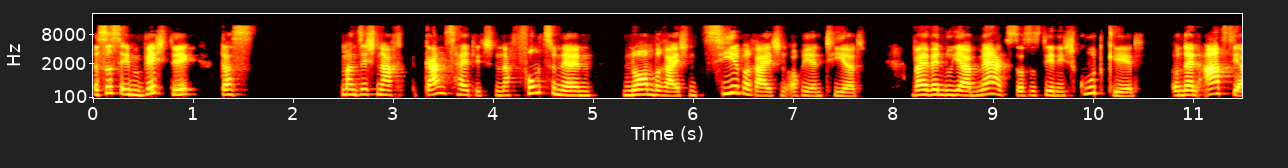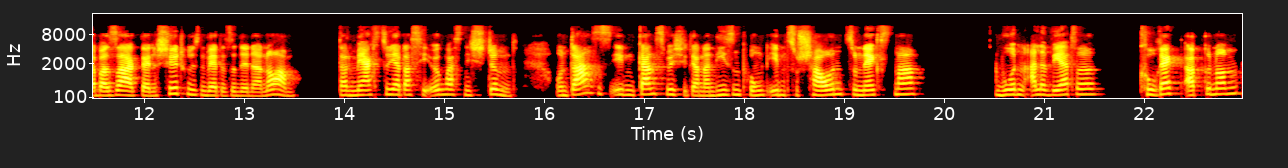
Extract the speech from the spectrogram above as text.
Es ist eben wichtig, dass man sich nach ganzheitlichen, nach funktionellen Normbereichen, Zielbereichen orientiert. Weil wenn du ja merkst, dass es dir nicht gut geht, und dein Arzt dir aber sagt, deine Schilddrüsenwerte sind in der Norm, dann merkst du ja, dass hier irgendwas nicht stimmt. Und da ist es eben ganz wichtig, dann an diesem Punkt eben zu schauen, zunächst mal, wurden alle Werte korrekt abgenommen,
